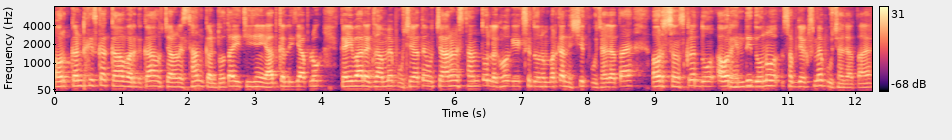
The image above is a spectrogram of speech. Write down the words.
और कंठ किसका? का वर्ग का उच्चारण स्थान कंठ होता है। ये चीज़ें याद कर लीजिए आप लोग। कई बार एग्ज़ाम में पूछे जाते हैं। उच्चारण स्थान तो लगभग एक से दो नंबर का निश्चित पूछा जाता है और संस्कृत दो और हिंदी दोनों सब्जेक्ट्स में पूछा जाता है।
